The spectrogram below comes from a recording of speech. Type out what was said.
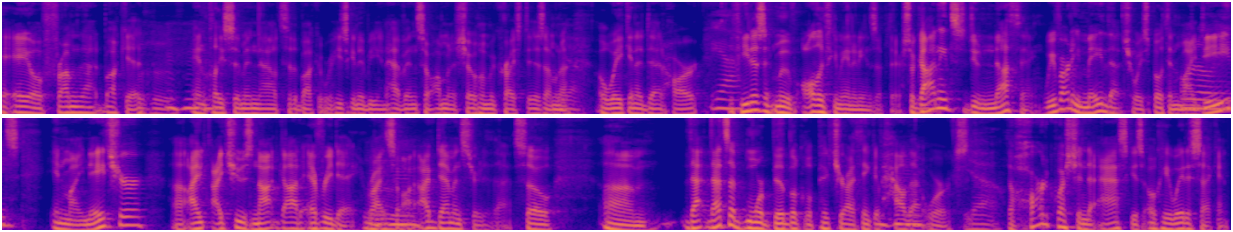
Ka'eo from that bucket Mm-hmm. and place him in now to the bucket where he's going to be in heaven. So I'm going to show him who Christ is. I'm going to awaken a dead heart. Yeah. If he doesn't move, all of humanity ends up there. So God needs to do nothing. We've already made that choice, both in my deeds, in my nature. Uh, I, I choose not God every day, right? So Mm-hmm. I, I've demonstrated that. So um, that that's a more biblical picture, I think, of how Mm-hmm. that works. Yeah. The hard question to ask is, okay, wait a second.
